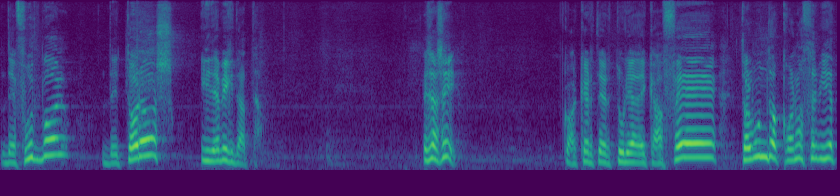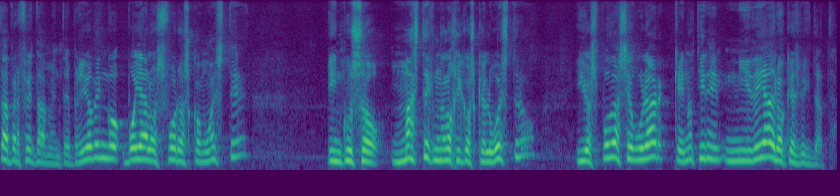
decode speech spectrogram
de fútbol, de toros y de Big Data. Es así cualquier tertulia de café, todo el mundo conoce Data perfectamente, pero yo vengo, voy a los foros como este, incluso más tecnológicos que el vuestro, y os puedo asegurar que no tienen ni idea de lo que es Big Data.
